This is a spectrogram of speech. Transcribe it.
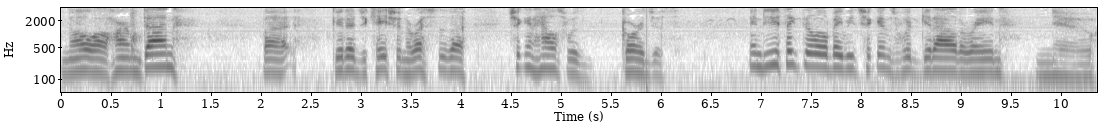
no uh, harm done but good education. The rest of the chicken house was gorgeous. And do you think the little baby chickens would get out of the rain? No.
